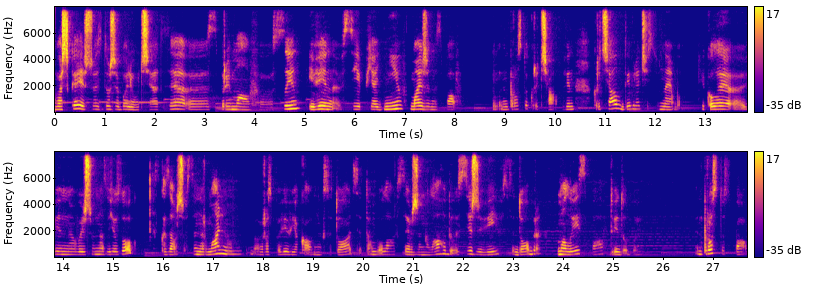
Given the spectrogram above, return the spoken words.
важке і щось дуже болюче. Це е, сприймав син, і він всі 5 днів майже не спав. Він просто кричав. Він кричав, дивлячись у небо. І коли е, він вийшов на зв'язок, сказав, що все нормально, розповів, яка в них ситуація там була. Все вже налагодилось, всі живі, все добре. Малий спав дві доби. Він просто спав.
